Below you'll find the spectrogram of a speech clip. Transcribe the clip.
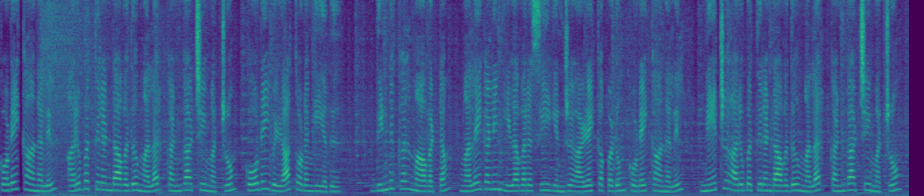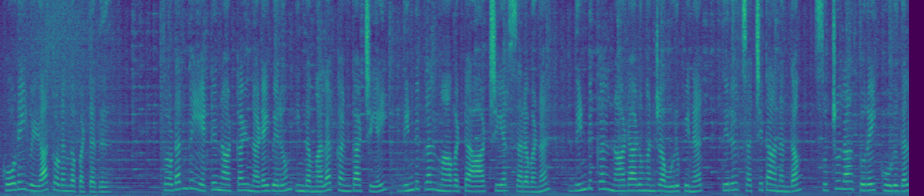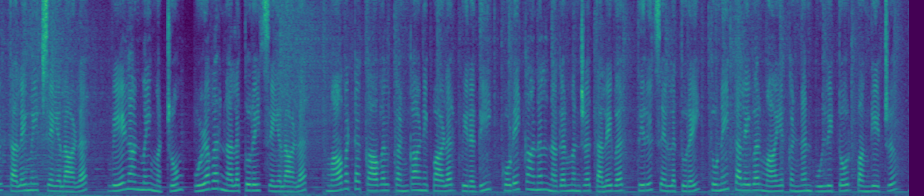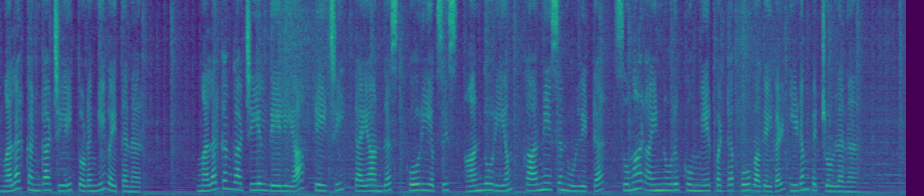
கொடைக்கானலில் அறுபத்திரண்டாவது மலர் கண்காட்சி மற்றும் கோடை விழா தொடங்கியது. திண்டுக்கல் மாவட்டம் மலைகளின் இளவரசி என்று அழைக்கப்படும் கொடைக்கானலில் நேற்று அறுபத்திரண்டாவது மலர் கண்காட்சி மற்றும் கோடை விழா தொடங்கப்பட்டது. தொடர்ந்து எட்டு நாட்கள் நடைபெறும் இந்த மலர் கண்காட்சியை திண்டுக்கல் மாவட்ட ஆட்சியர் சரவணன் திண்டுக்கல் நாடாளுமன்ற உறுப்பினர் திரு. சச்சிதானந்தம் சுற்றுலாத்துறை கூடுதல் தலைமைச் செயலாளர் வேளாண்மை மற்றும் உழவர் நலத்துறை செயலாளர் மாவட்ட காவல் கண்காணிப்பாளர் பிரதி கொடைக்கானல் நகர்மன்ற தலைவர் திரு செல்லத்துறை துணைத் தலைவர் மாயக்கண்ணன் உள்ளிட்டோர் பங்கேற்று மலர் கண்காட்சியை தொடங்கி வைத்தனர். மலர் கண்காட்சியில் dahlia daisy dianthus coreopsis anthurium carnation உள்ளிட்ட சுமார் ஐநூறுக்கும் மேற்பட்ட பூ வகைகள் இடம்பெற்றுள்ளன.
